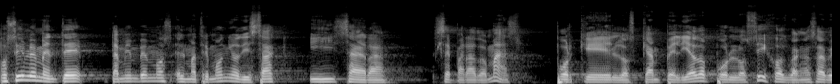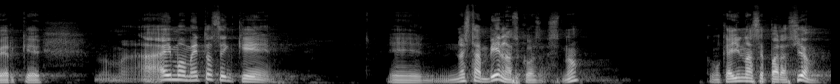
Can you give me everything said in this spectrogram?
posiblemente también vemos el matrimonio de Isaac y Sara separado más, porque los que han peleado por los hijos van a saber que hay momentos en que eh, no están bien las cosas, ¿no? Como que hay una separación.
